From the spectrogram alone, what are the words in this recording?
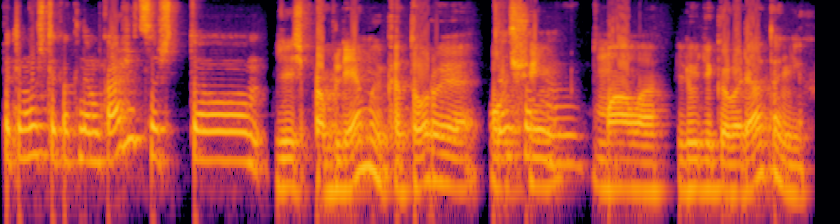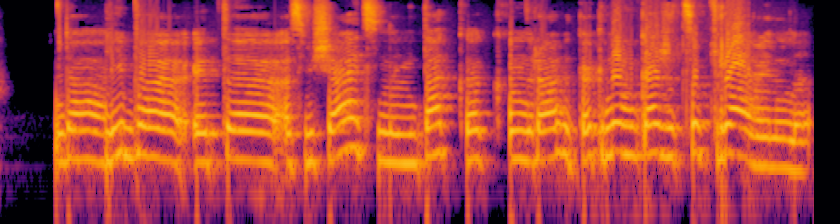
Потому что, как нам кажется, что... Есть проблемы, которые То, очень мало люди говорят о них. Да, либо это освещается, но не так, как нам нравится, как нам кажется правильно.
